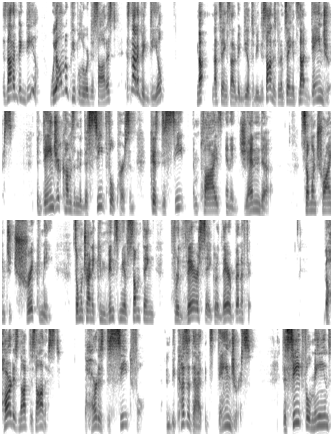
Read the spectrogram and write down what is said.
is not a big deal. We all know people who are dishonest. It's not a big deal. Not, not saying it's not a big deal to be dishonest, but I'm saying it's not dangerous. The danger comes in the deceitful person because deceit implies an agenda. Someone trying to trick me, someone trying to convince me of something for their sake or their benefit. The heart is not dishonest, the heart is deceitful. And because of that, it's dangerous. Deceitful means,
